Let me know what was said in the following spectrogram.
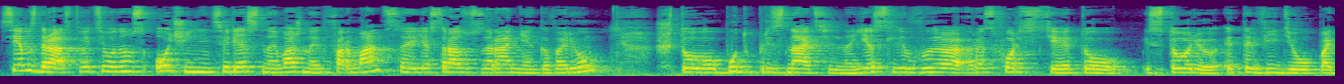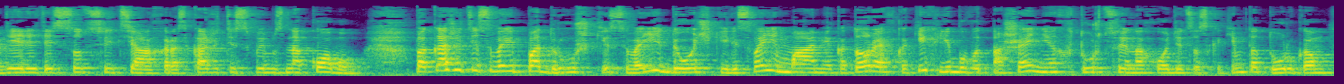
Всем здравствуйте! У нас очень интересная и важная информация. Я сразу заранее говорю, что буду признательна, если вы расфорсите эту историю, это видео, поделитесь в соцсетях, расскажете своим знакомым, покажете своей подружке, своей дочке или своей маме, которая в каких-либо отношениях в Турции находится с каким-то турком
